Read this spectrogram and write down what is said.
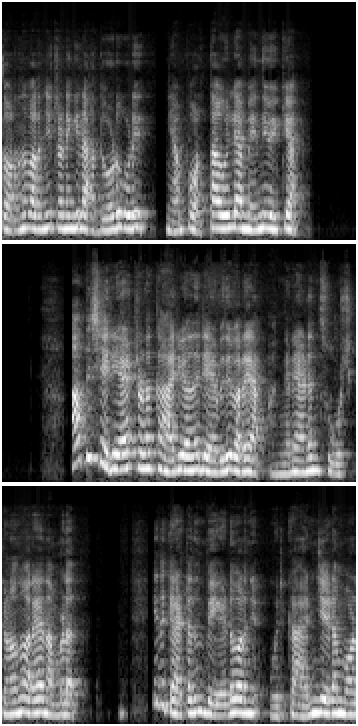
തുറന്നു പറഞ്ഞിട്ടുണ്ടെങ്കിൽ അതോടുകൂടി ഞാൻ പുറത്താവില്ല അമ്മയെന്ന് ചോദിക്കാം അത് ശരിയായിട്ടുള്ള കാര്യമാണ് രേവതി പറയാ. അങ്ങനെയാണ് സൂക്ഷിക്കണമെന്ന് പറയാം നമ്മൾ. ഇത് കേട്ടതും വേട് പറഞ്ഞു ഒരു കാര്യം ചെയ്യണം മോൾ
